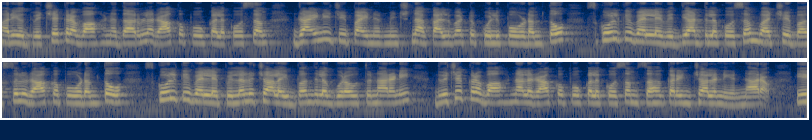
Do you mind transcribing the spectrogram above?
మరియు ద్విచక్ర వాహనదారుల రాకపోకల కోసం డ్రైనేజీ డ్రైనేజీపై నిర్మించిన కల్వర్టు కూలిపోవడంతో స్కూల్కి వెళ్ళే విద్యార్థుల కోసం వచ్చే బస్సులు రాకపోవడంతో స్కూల్కి వెళ్ళే పిల్లలు చాలా ఇబ్బందులకు గురవుతున్నారని ద్విచక్ర వాహనాల రాకపోకల కోసం సహకరించాలని అన్నారు. ఈ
